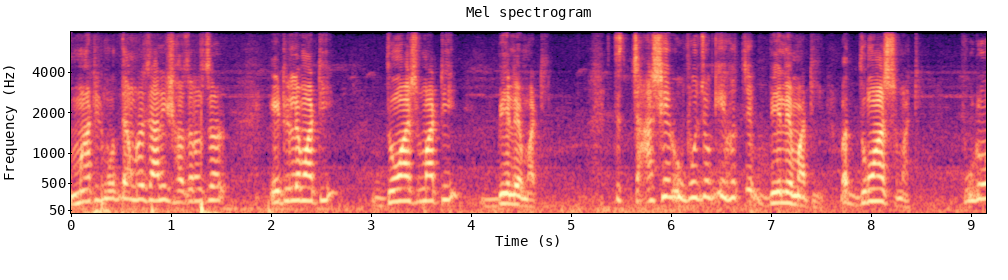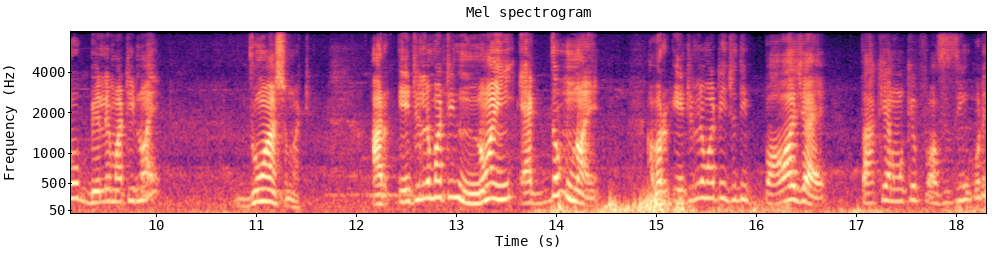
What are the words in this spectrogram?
মাটির মধ্যে আমরা জানি সচরাচর এঁটেলে মাটি, দোঁয়াশ মাটি, বেলে মাটি। তো চাষের উপযোগী হচ্ছে বেলে মাটি বা দোঁয়াশ মাটি। পুরো বেলে মাটি নয়, দোঁয়াশ মাটি। আর এঁটেলে মাটি নয়, একদম নয়। আবার এঁটেলে মাটি যদি পাওয়া যায়, তাকে আমাকে প্রসেসিং করে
